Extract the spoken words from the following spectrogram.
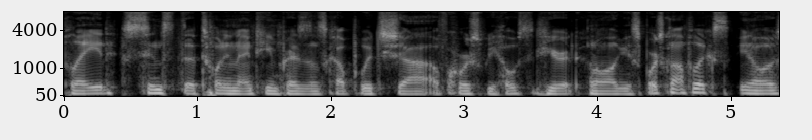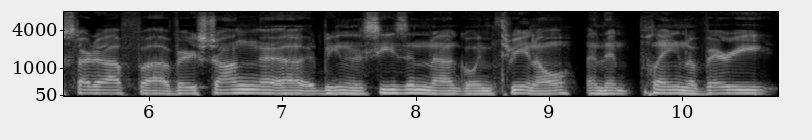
played since the 2019 President's Cup, which uh, of course we hosted here at the Sports Complex. You know, it started off uh, very strong uh, at the beginning of the season, uh, going 3 and 0, and then playing a very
